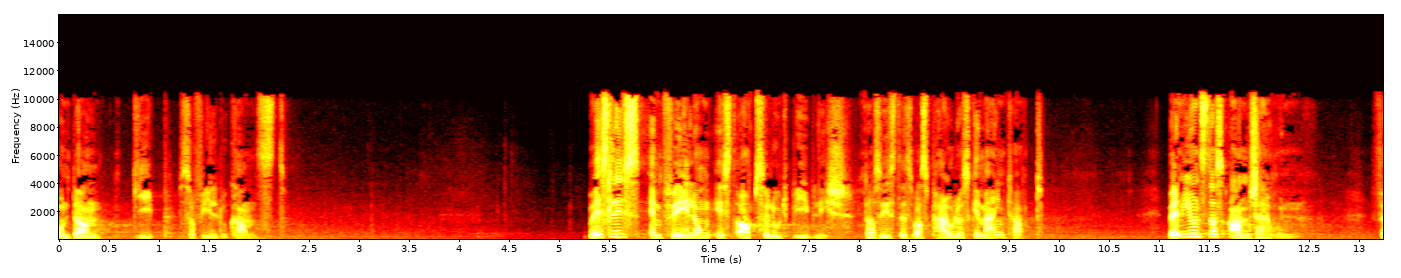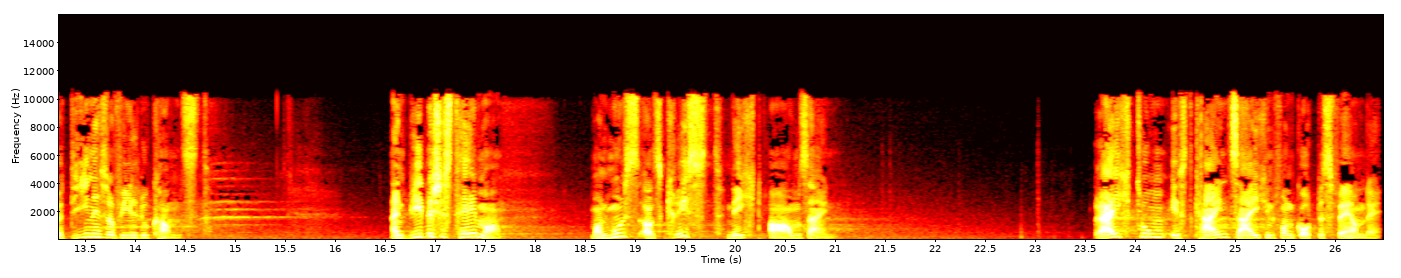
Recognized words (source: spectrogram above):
und dann gib so viel du kannst. Wesleys Empfehlung ist absolut biblisch. Das ist es, was Paulus gemeint hat. Wenn wir uns das anschauen, verdiene so viel du kannst, ein biblisches Thema. Man muss als Christ nicht arm sein. Reichtum ist kein Zeichen von Gottes Ferne.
